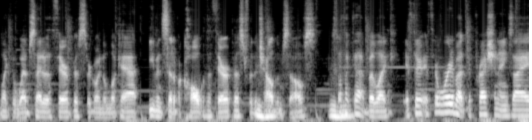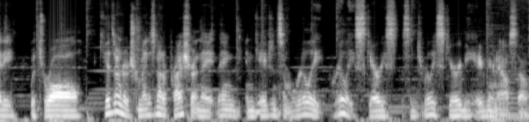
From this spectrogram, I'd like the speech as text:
like the website of the therapist they're going to look at. Even set up a call with a therapist for the child Mhm. themselves, Mhm. stuff like that. But like, if they're if they're worried about depression, anxiety, withdrawal, kids are under a tremendous amount of pressure and they they engage in some really really scary some really scary behavior now. So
